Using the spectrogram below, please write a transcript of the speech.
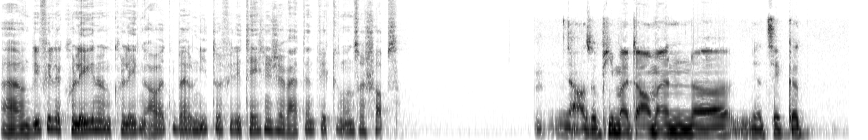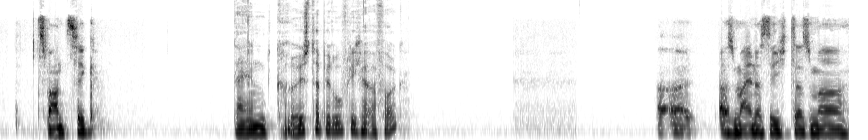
Äh, und wie viele Kolleginnen und Kollegen arbeiten bei UNITO für die technische Weiterentwicklung unserer Shops? Ja, also Pi mal Daumen, äh, ja, circa 20. Dein größter beruflicher Erfolg? Äh, aus meiner Sicht, dass man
